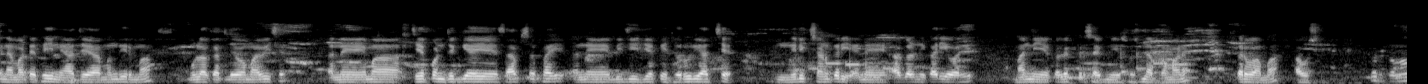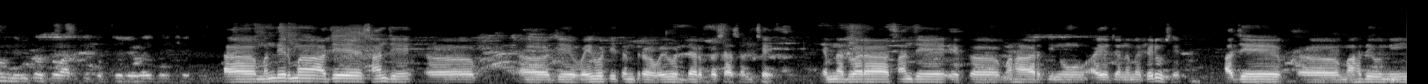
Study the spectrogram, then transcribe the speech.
એના માટે થઈને આજે આ મંદિરમાં મુલાકાત લેવામાં આવી છે. અને એમાં જે પણ જગ્યાએ સાફ સફાઈ અને બીજી જે કંઈ જરૂરિયાત છે નિરીક્ષણ કરી અને આગળની કાર્યવાહી માનનીય કલેક્ટર સાહેબની સૂચના પ્રમાણે કરવામાં આવશે. તમામ મિલકતો આજથી કબજે લેવાઈ ગઈ છે? મંદિરમાં આજે સાંજે જે વહીવટી તંત્ર વહીવટદાર પ્રશાસન છે, એમના દ્વારા સાંજે એક મહાઆરતીનું આયોજન અમે કર્યું છે. આજે મહાદેવની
